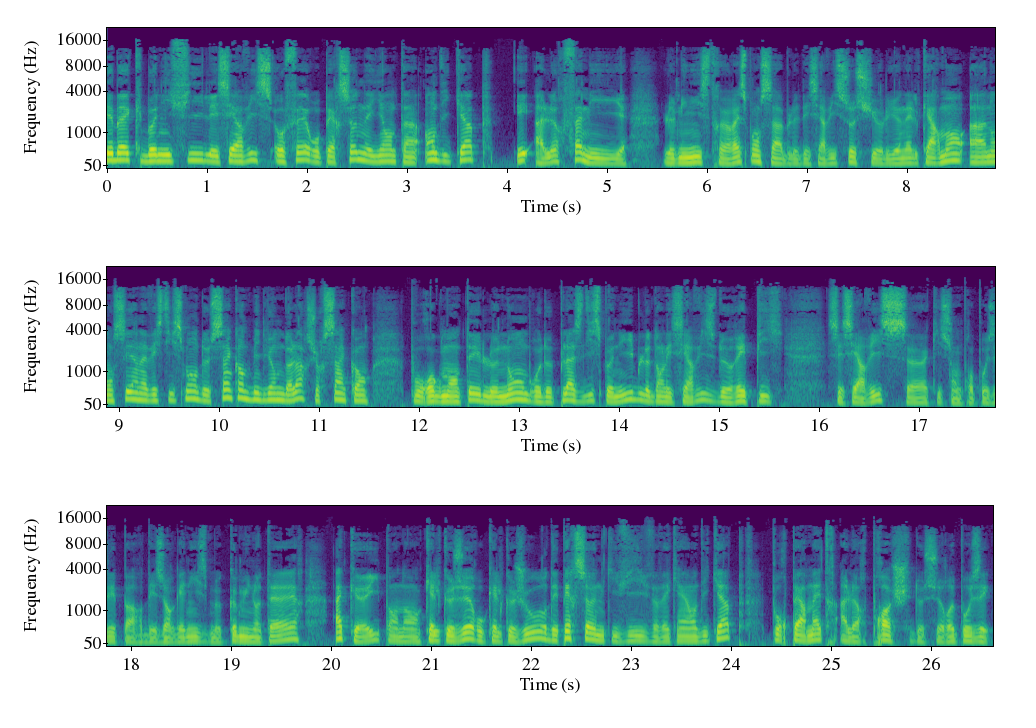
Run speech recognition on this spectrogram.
Québec bonifie les services offerts aux personnes ayant un handicap et à leurs familles. Le ministre responsable des services sociaux, Lionel Carman, a annoncé un investissement de 50 millions de dollars sur cinq ans pour augmenter le nombre de places disponibles dans les services de répit. Ces services, euh, qui sont proposés par des organismes communautaires, accueillent pendant quelques heures ou quelques jours des personnes qui vivent avec un handicap pour permettre à leurs proches de se reposer.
